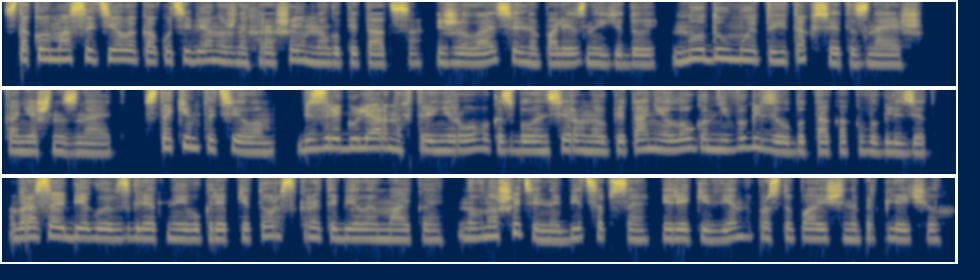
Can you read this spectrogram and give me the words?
С такой массой тела, как у тебя, нужно хорошо и много питаться. И желательно полезной едой. Но, думаю, ты и так все это знаешь. Конечно, знает. С таким-то телом, без регулярных тренировок и сбалансированного питания Логан не выглядел бы так, как выглядит. Бросая беглый взгляд на его крепкий торс, скрытый белой майкой, на внушительные бицепсы и реки вен, проступающие на предплечьях,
